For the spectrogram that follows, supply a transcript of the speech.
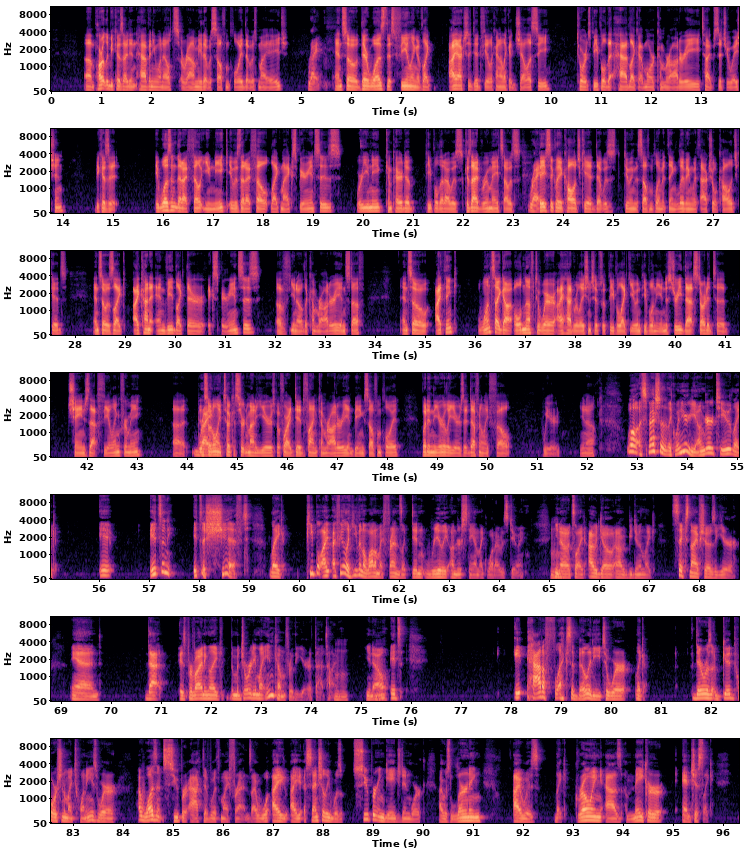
Um, partly because I didn't have anyone else around me that was self-employed that was my age. Right. And so there was this feeling of like I actually did feel kind of like a jealousy towards people that had like a more camaraderie type situation because it it wasn't that I felt unique. It was that I felt like my experiences were unique compared to people that I was because I had roommates. I was right. basically a college kid that was doing the self employment thing, living with actual college kids. And so it was like I kind of envied like their experiences of, you know, the camaraderie and stuff. And so I think once I got old enough to where I had relationships with people like you and people in the industry, that started to change that feeling for me. Uh, right. so it only took a certain amount of years before I did find camaraderie and being self-employed. But in the early years, it definitely felt weird, you know. Well, especially like when you're younger too, like it, it's an it's a shift like people I, I feel like even a lot of my friends like didn't really understand like what I was doing. Mm-hmm. You know, it's like I would go and I would be doing like six knife shows a year and that is providing like the majority of my income for the year at that time. Mm-hmm. You know, mm-hmm. it's it had a flexibility to where like there was a good portion of my 20s where I wasn't super active with my friends. I, w- I, I essentially was super engaged in work. I was learning. I was like growing as a maker and just like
